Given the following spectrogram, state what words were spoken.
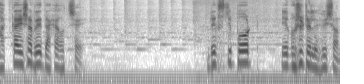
ধাক্কা হিসাবে দেখা হচ্ছে। Desk report, Ekushey television.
